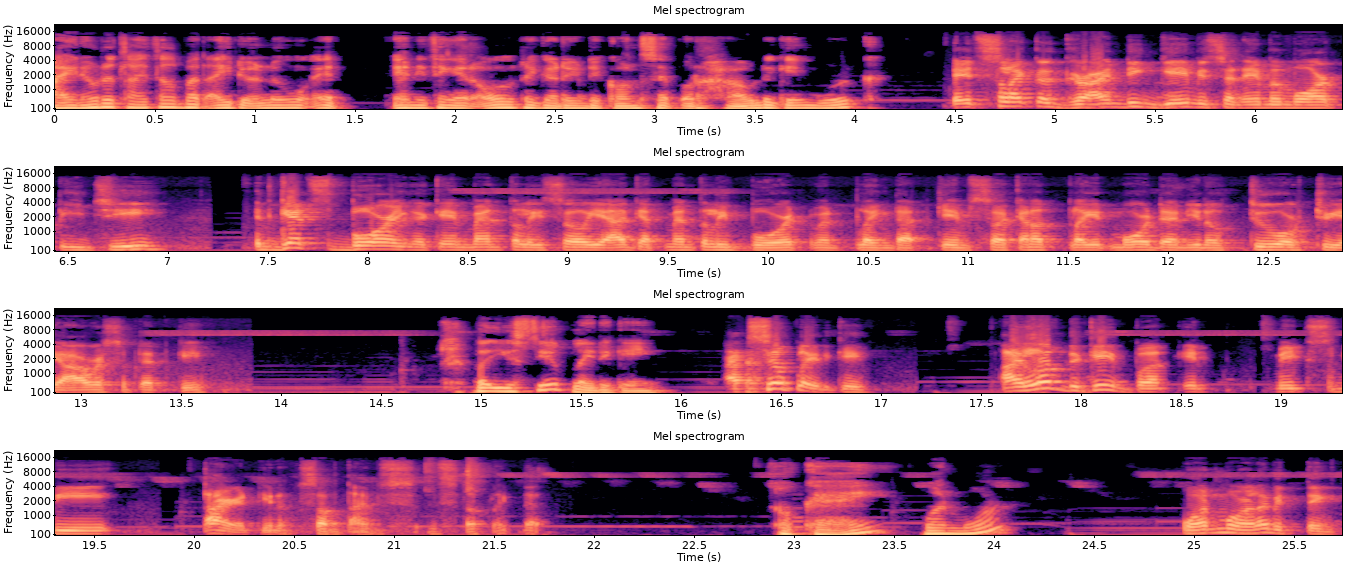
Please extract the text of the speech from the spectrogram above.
I know the title, but I don't know at anything at all regarding the concept or how the game work. It's like a grinding game. It's an MMORPG. It gets boring, okay, mentally. So yeah, I get mentally bored when playing that game. So I cannot play it more than you know two or three hours of that game. But you still play the game. I still play the game. I love the game, but it makes me tired, you know, sometimes and stuff like that. Okay. One more? One more, let me think.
